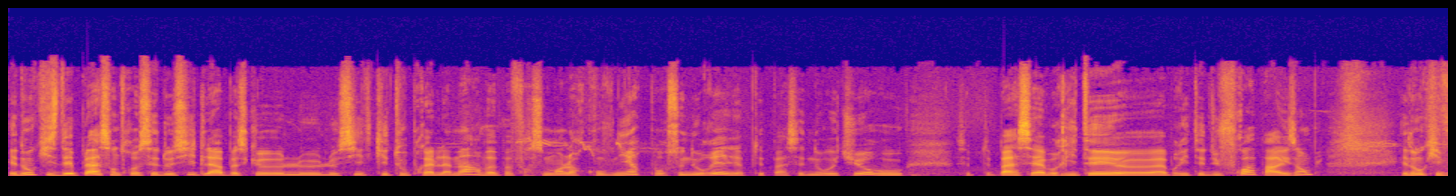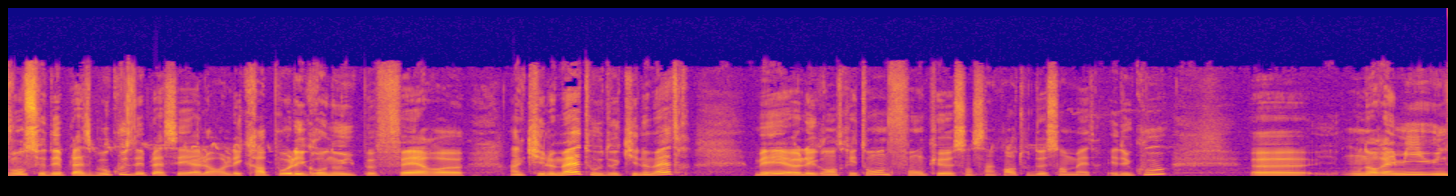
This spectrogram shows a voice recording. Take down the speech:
et donc ils se déplacent entre ces deux sites-là, parce que le, site qui est tout près de la mare va pas forcément leur convenir pour se nourrir, il n'y a peut-être pas assez de nourriture, ou c'est peut-être pas assez abrité, abrité du froid par exemple, et donc ils vont se déplacer, beaucoup se déplacer. Alors les crapauds, les grenouilles peuvent faire un kilomètre ou deux kilomètres, mais les grands tritons font que 150 ou 200 mètres. Et du coup, euh, on aurait mis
